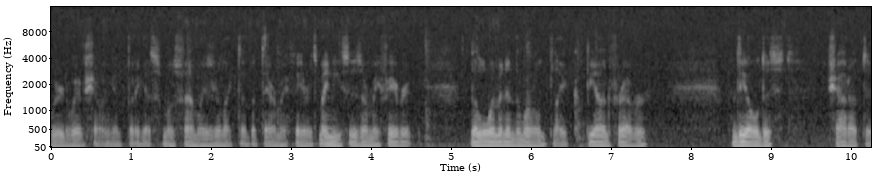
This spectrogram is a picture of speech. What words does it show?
weird way of showing it, but I guess most families are like that. But they are my favorites. My nieces are my favorite little women in the world, like Beyond Forever the oldest. Shout out to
